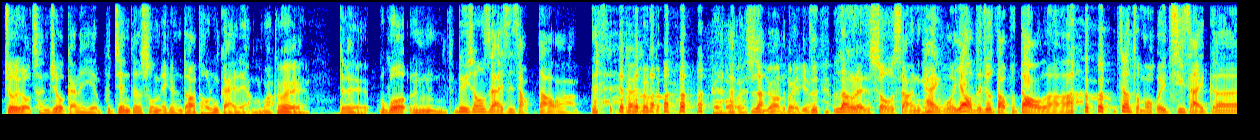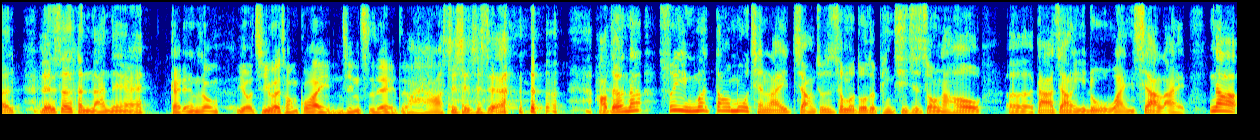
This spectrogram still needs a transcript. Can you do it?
就有成就感了，也不见得说每个人都要投入改良嘛。对。对，不过嗯，绿松石还是找不到啊。我希望会有让，让人受伤。你看我要的就找不到了，这样怎么回七彩坑？人生很难呢。改天从有机会从国外引进之类的。啊，谢谢谢谢。好的，那所以到目前来讲，就是这么多的品系之中，然后呃，大家这样一路玩下来，那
